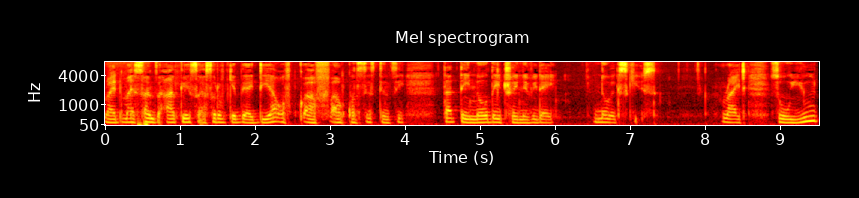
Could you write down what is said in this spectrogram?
right? My sons are athletes, so I sort of get the idea of, of um, consistency that they know they train every day. No excuse, right? So you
